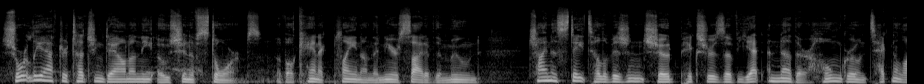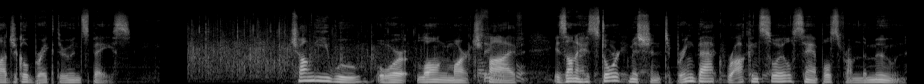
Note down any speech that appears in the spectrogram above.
Shortly after touching down on the Ocean of Storms, a volcanic plain on the near side of the moon, China's state television showed pictures of yet another homegrown technological breakthrough in space. Chang'e Wu, or Long March 5, is on a historic mission to bring back rock and soil samples from the moon,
